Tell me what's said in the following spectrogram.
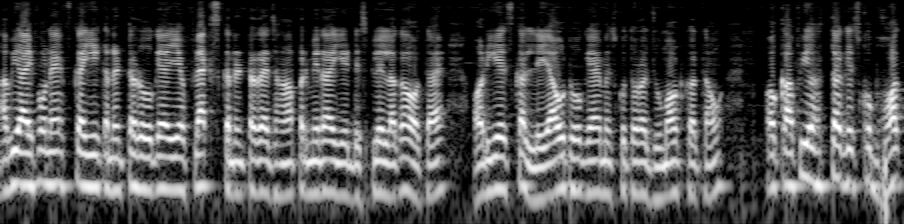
अभी आईफोन एक्स का ये कनेक्टर हो गया, ये फ्लैक्स कनेक्टर है जहाँ पर मेरा ये डिस्प्ले लगा होता है और ये इसका लेआउट हो गया है। मैं इसको थोड़ा जूम आउट करता हूँ। और काफ़ी हद तक इसको बहुत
